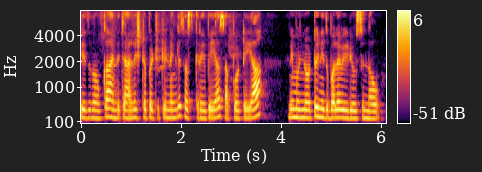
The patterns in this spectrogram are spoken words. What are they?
ചെയ്ത് നോക്കുക. എന്റെ ചാനൽ ഇഷ്ടപ്പെട്ടിട്ടുണ്ടെങ്കിൽ സബ്സ്ക്രൈബ് ചെയ്യുക സപ്പോർട്ട് ചെയ്യുക. ഇനി മുന്നോട്ടും ഇനി ഇതുപോലെ വീഡിയോസ് ഉണ്ടാവും.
